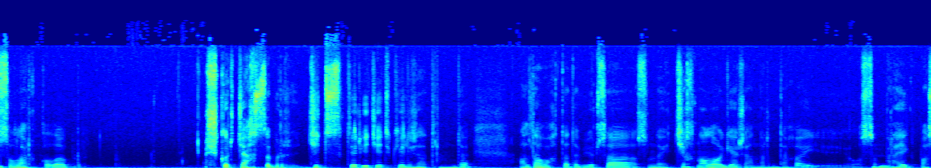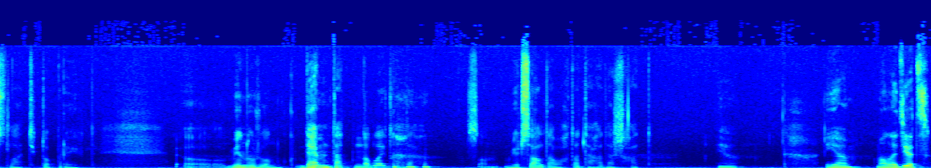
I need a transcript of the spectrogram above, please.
Сол арқылы бір шүкір жақсы бір жетістіктерге жетіп келе жатырмын да. Алдағы уақытта да бұйырса сондай технология жанрындағы осы проект басылады тикток проект. Э, мен уже оның дәмін таттым да былай айтқанда. Соны бұйырса алдағы уақытта тағы да шығады. Иә. Иә молодец.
